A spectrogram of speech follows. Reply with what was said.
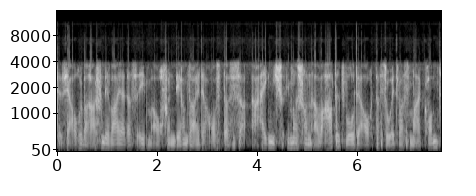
das ja auch Überraschende war ja, dass eben auch von deren Seite aus das eigentlich immer schon erwartet wurde, auch dass so etwas mal kommt.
